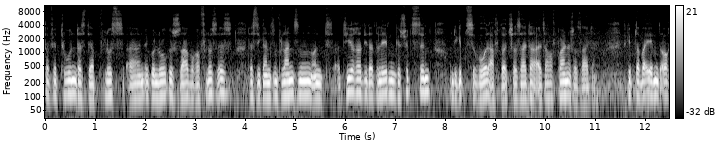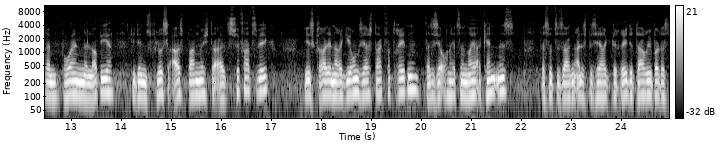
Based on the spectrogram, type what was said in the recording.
dafür tun, dass der Fluss ein ökologisch sauberer Fluss ist, dass die ganzen Pflanzen und Tiere, die dort leben, geschützt sind. Und die gibt es sowohl auf deutscher Seite als auch auf polnischer Seite. Es gibt aber eben auch in Polen eine Lobby, die den Fluss ausbauen möchte als Schifffahrtsweg. Die ist gerade in der Regierung sehr stark vertreten. Das ist ja auch jetzt eine neue Erkenntnis, dass sozusagen alles bisherige geredet darüber, dass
